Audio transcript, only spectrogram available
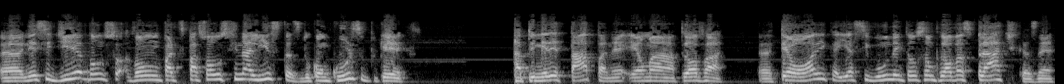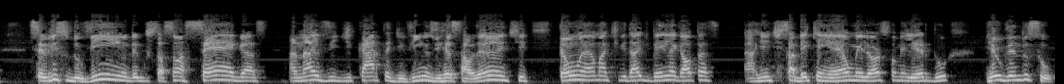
Uh, nesse dia vão, vão participar só os finalistas do concurso, porque a primeira etapa né, é uma prova uh, teórica e a segunda, então, são provas práticas, né? Serviço do vinho, degustação às cegas, análise de carta de vinhos de restaurante. Então, é uma atividade bem legal para a gente saber quem é o melhor sommelier do Rio Grande do Sul.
